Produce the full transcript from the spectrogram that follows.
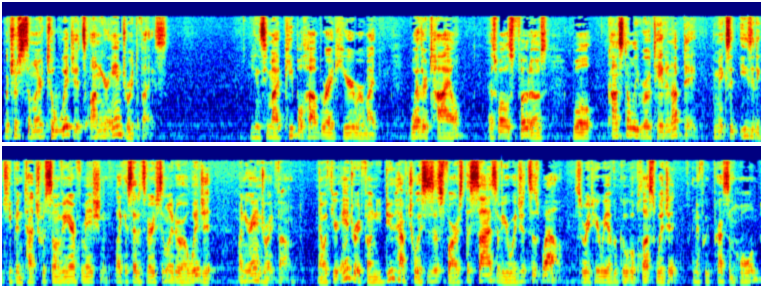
which are similar to widgets on your Android device. You can see my People Hub right here, or my weather tile, as well as photos, will constantly rotate and update. It makes it easy to keep in touch with some of your information. Like I said, it's very similar to a widget on your Android phone. Now with your Android phone, you do have choices as far as the size of your widgets as well. So right here we have a Google Plus widget, and if we press and hold,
